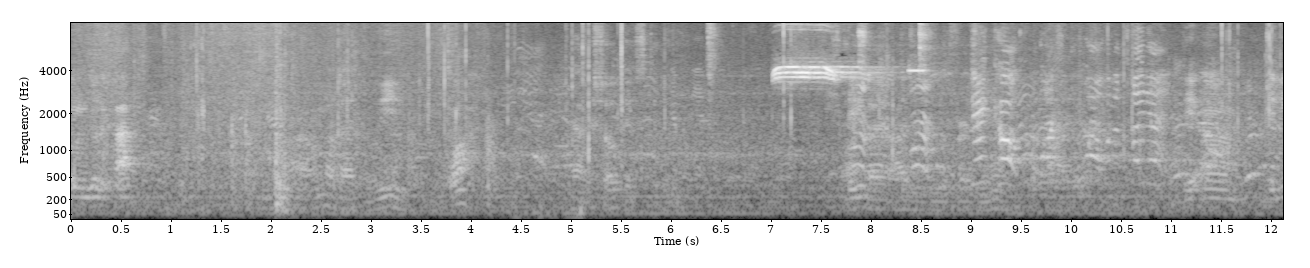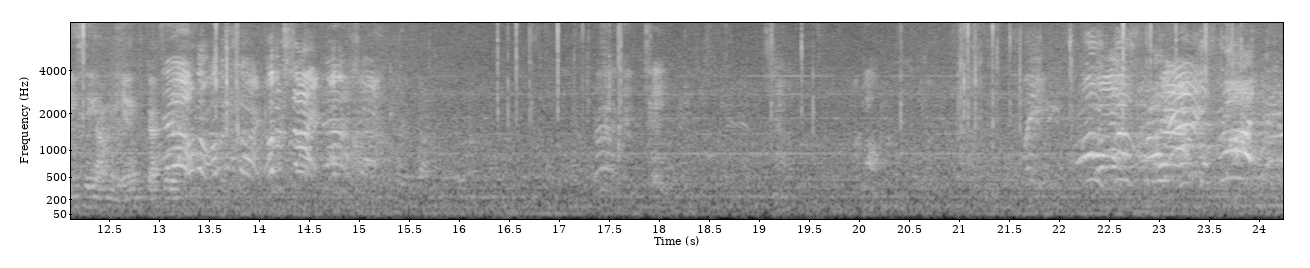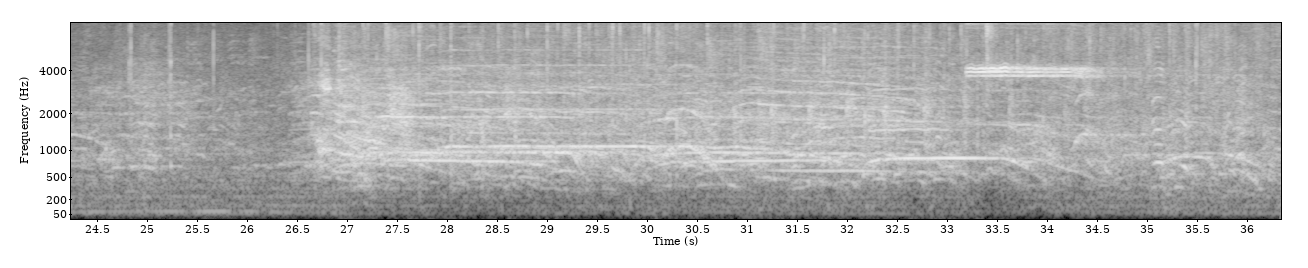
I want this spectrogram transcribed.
Go to the car? I'm about to have to leave. Why? I got a showcase to do. So I just do the first one. Did, um, did he say I'm a Yankee? guy? No, no, other side, other side. Come here.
